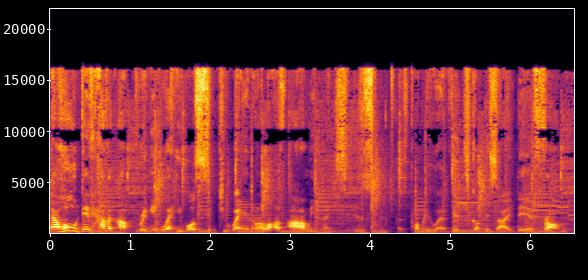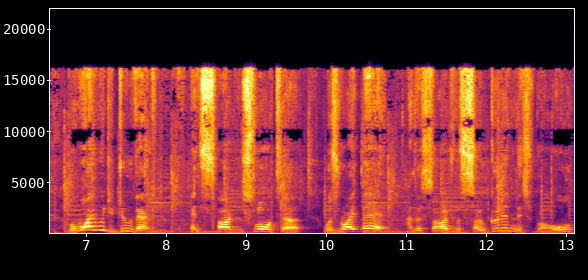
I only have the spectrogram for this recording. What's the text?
Now, Hall did have an upbringing where he was situated on a lot of army bases. That's probably where Vince got this idea from. But why would you do that when Sergeant Slaughter was right there? And the Sarge was so good in this role,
